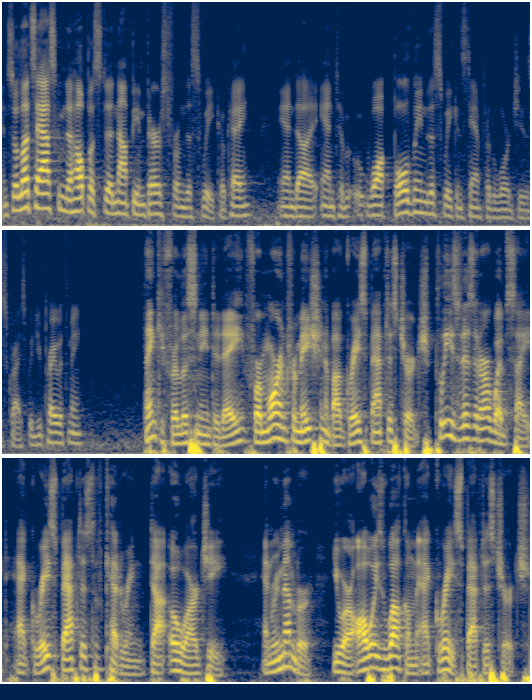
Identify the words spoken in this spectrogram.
And so let's ask him to help us to not be embarrassed for him this week, okay? And, uh, and to walk boldly into this week and stand for the Lord Jesus Christ. Would you pray with me? Thank you for listening today. For more information about Grace Baptist Church, please visit our website at gracebaptistofkettering.org. And remember, you are always welcome at Grace Baptist Church.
